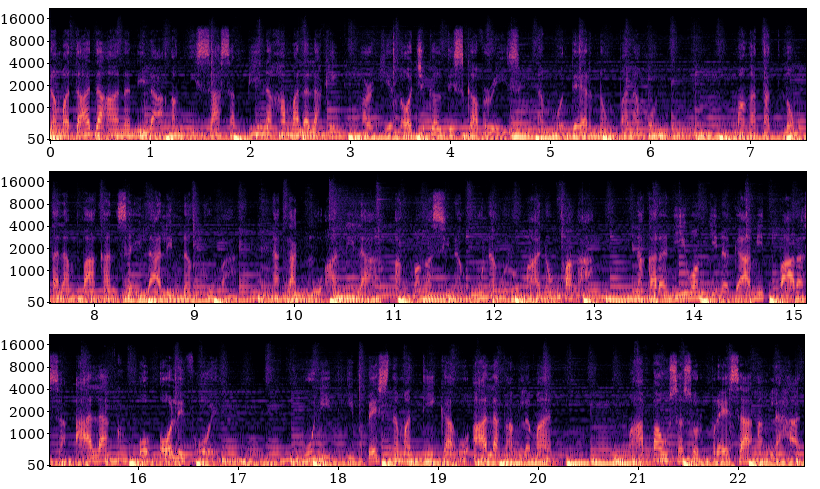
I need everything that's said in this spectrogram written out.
na madadaanan nila ang isa sa pinakamalalaking archaeological discoveries ng modernong panahon. Mga tatlong talampakan sa ilalim ng lupa, natagpuan nila ang mga sinaunang Romanong banga na karaniwang ginagamit para sa alak o olive oil. Imbes na mantika o alak ang laman, umapaw sa sorpresa ang lahat.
